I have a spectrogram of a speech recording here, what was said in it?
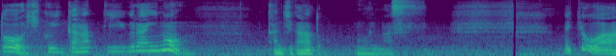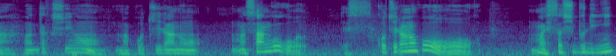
と低いかなっていうぐらいの感じかなと思います。で今日は私の、まあ、こちらの、まあ、355です。こちらの方を、まあ、久しぶりに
